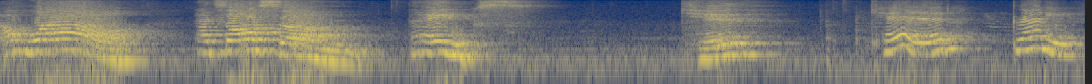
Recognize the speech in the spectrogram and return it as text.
Oh wow, that's awesome. Thanks, kid. Kid? Granny,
